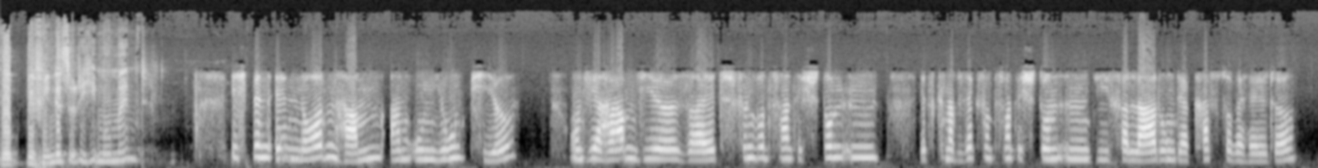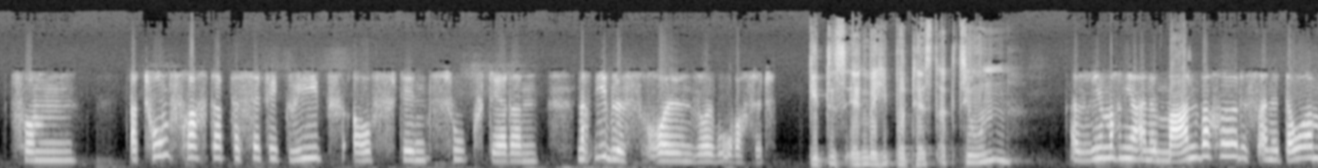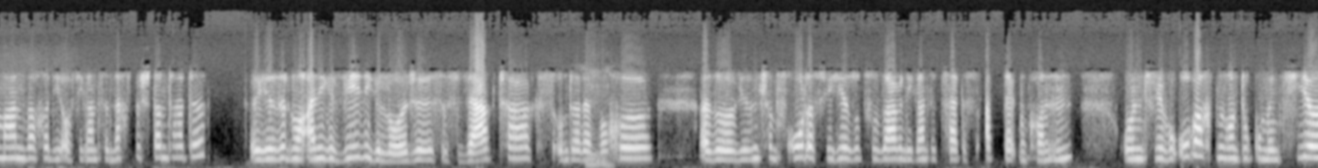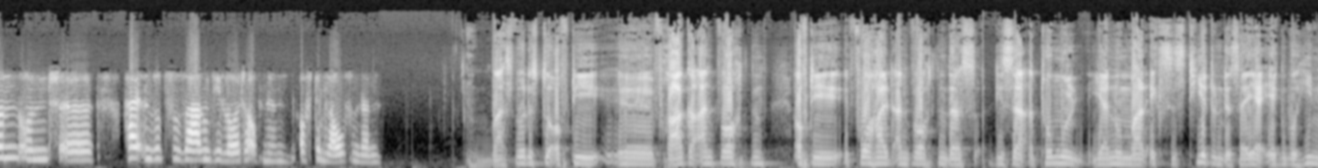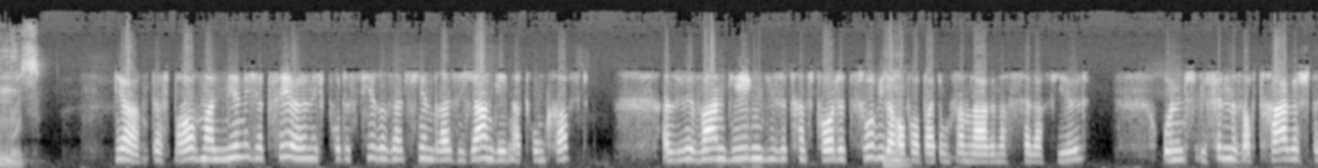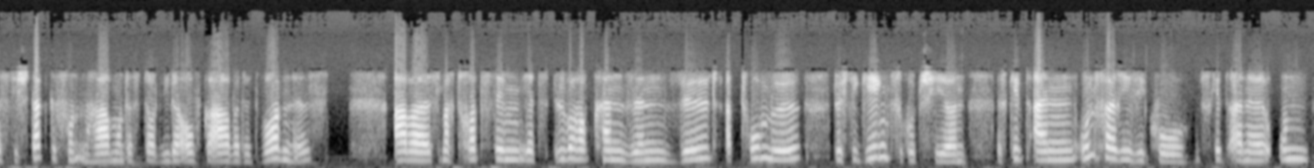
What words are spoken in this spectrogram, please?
Wo befindest du dich im Moment? Ich bin in Nordenham am Union Pier und wir haben hier seit 25 Stunden, jetzt knapp 26 Stunden, die Verladung der Castor-Behälter vom Atomfrachter Pacific Reap auf den Zug, der dann nach Biblis rollen soll, beobachtet. Gibt es irgendwelche Protestaktionen? Also wir machen ja eine Mahnwache, das ist eine Dauermahnwache, die auch die ganze Nacht Bestand hatte. Hier sind nur einige wenige Leute, es ist werktags unter der mhm. Woche. Also wir sind schon froh, dass wir hier sozusagen die ganze Zeit das abdecken konnten. Und wir beobachten und dokumentieren und äh, halten sozusagen die Leute auf dem, auf dem Laufenden. Was würdest du auf die äh, Frage antworten, auf die Vorhalt antworten, dass dieser Atommüll ja nun mal existiert und dass er ja irgendwo hin muss? Ja, das braucht man mir nicht erzählen. Ich protestiere seit 34 Jahren gegen Atomkraft. Also wir waren gegen diese Transporte zur mhm. Wiederaufarbeitungsanlage nach Sellafield. Und wir finden es auch tragisch, dass die stattgefunden haben und dass dort wieder aufgearbeitet worden ist. Aber es macht trotzdem jetzt überhaupt keinen Sinn, wild Atommüll durch die Gegend zu kutschieren. Es gibt ein Unfallrisiko. Es gibt eine un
